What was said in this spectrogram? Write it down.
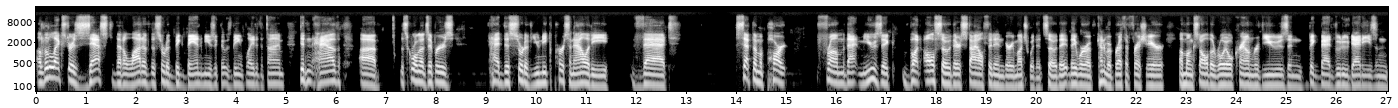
a little extra zest that a lot of the sort of big band music that was being played at the time didn't have. Uh, the Squirrel Nut Zippers had this sort of unique personality that set them apart from that music, but also their style fit in very much with it. So they they were a kind of a breath of fresh air amongst all the Royal Crown Revues and Big Bad Voodoo Daddies and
